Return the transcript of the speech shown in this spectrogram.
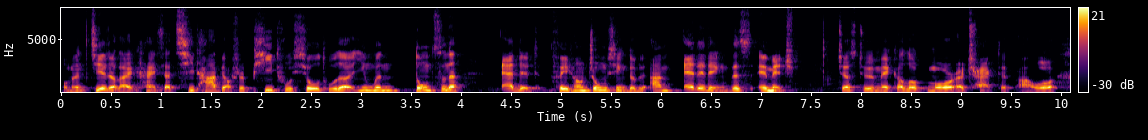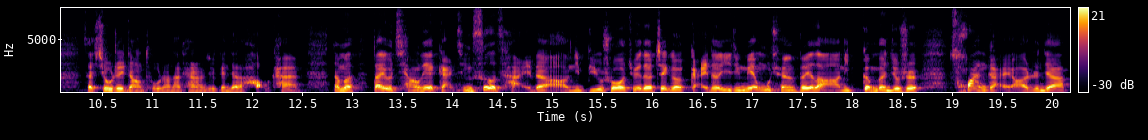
我们接着来看一下其他表示 P 图、修图的英文动词呢？Edit 非常中性，对不对？I'm editing this image。Just to make a look more attractive 啊，我在修这张图，让它看上去更加的好看。那么带有强烈感情色彩的啊，你比如说觉得这个改的已经面目全非了啊，你根本就是篡改啊，人家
